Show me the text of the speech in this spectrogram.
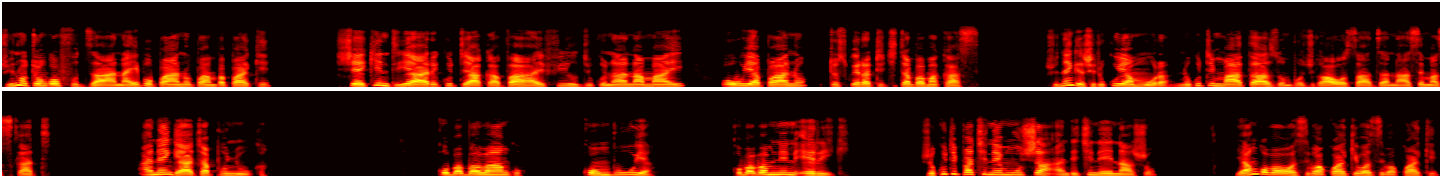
Zvinotongofudzana ipo pano pamba pake. Sheki ndiye ari kuti akabva highfield kunana mai ouya pano toswera tichitamba makasi zvinenge zviri kuyamura nokuti martha azombodyawo sadza nhasi masikati. Anenge achapunyuka. Ko baba vangu? Ko mbuya? Ko baba munini eric? Zvekuti pachine musha handichinei nazvo. Yangova waziva kwake waziva kwake.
